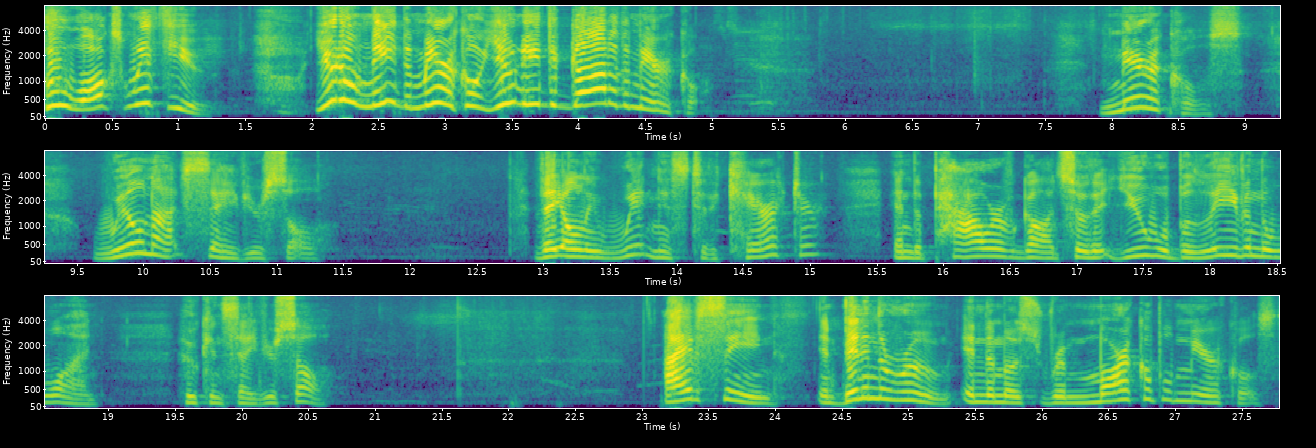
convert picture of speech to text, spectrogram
who walks with you. You don't need the miracle, you need the God of the miracle. Miracles will not save your soul. They only witness to the character and the power of God so that you will believe in the one who can save your soul. I have seen and been in the room in the most remarkable miracles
